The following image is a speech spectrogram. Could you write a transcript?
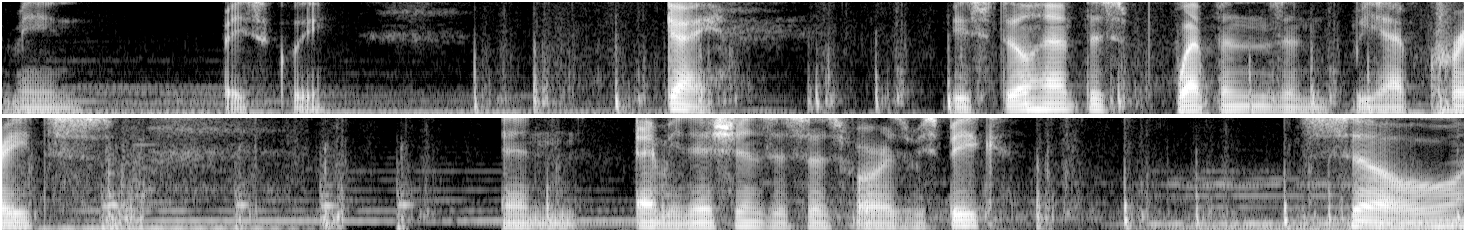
I mean, basically. Okay. We still have these weapons and we have crates and ammunitions as, far as we speak. So,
